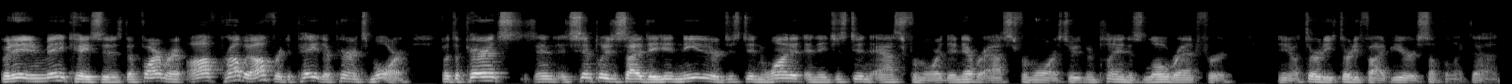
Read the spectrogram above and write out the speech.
But in, in many cases, the farmer off probably offered to pay their parents more, but the parents simply decided they didn't need it or just didn't want it, and they just didn't ask for more. They never asked for more. So he's been paying this low rent for you know 30 35 years something like that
